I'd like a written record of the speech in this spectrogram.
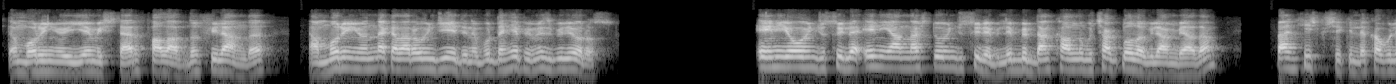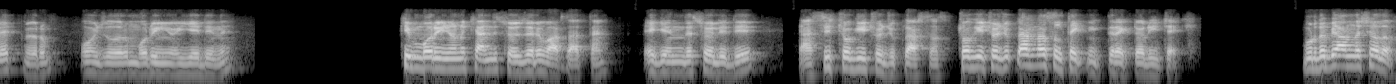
İşte Mourinho'yu yemişler falandı filandı. Yani Mourinho'nun ne kadar oyuncu yediğini burada hepimiz biliyoruz. En iyi oyuncusuyla, en iyi anlaştığı oyuncusuyla bile birden kanlı bıçaklı olabilen bir adam. Ben hiçbir şekilde kabul etmiyorum oyuncuların Mourinho'yu yediğini. Ki Mourinho'nun kendi sözleri var zaten. Ege'nin de söylediği. Yani siz çok iyi çocuklarsınız. Çok iyi çocuklar nasıl teknik direktör yiyecek? Burada bir anlaşalım.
